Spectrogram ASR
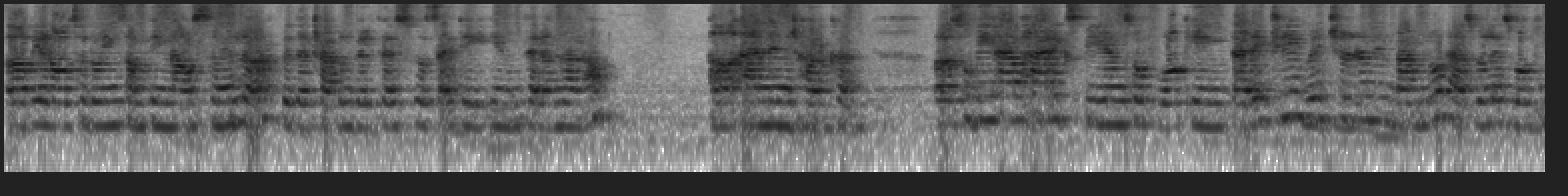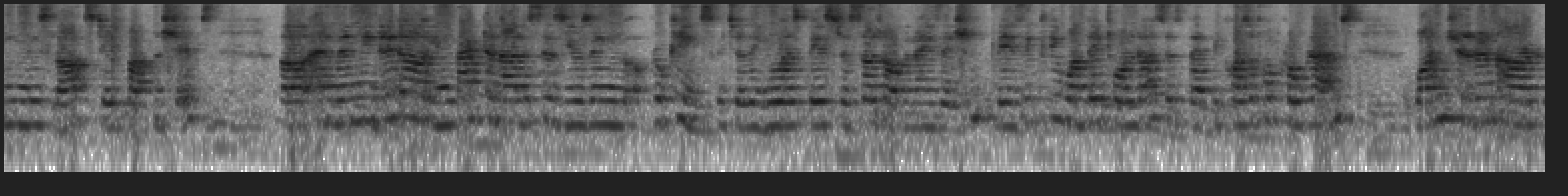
Uh, we are also doing something now similar with the Tribal Welfare Society in Telangana uh, and in Jharkhand. Uh, so we have had experience of working directly with children in Bangalore as well as working in these large state partnerships. Uh, and when we did our impact analysis using Brookings, which is a US-based research organization, basically what they told us is that because of our programs, one, children are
